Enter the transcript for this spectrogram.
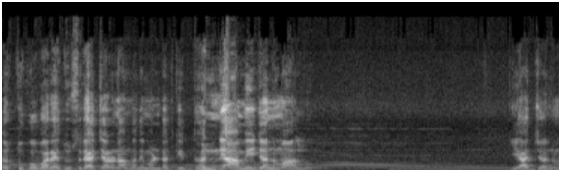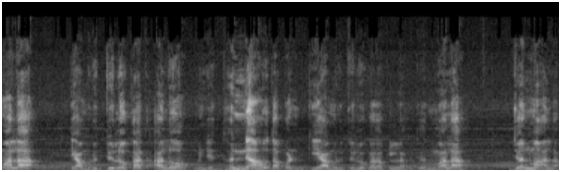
तर तुकोबाऱ्या दुसऱ्या चरणामध्ये म्हणतात की धन्य आम्ही जन्म आलो या जन्माला या मृत्यूलोकात आलो म्हणजे धन्य आहोत आपण की या मृत्यूलोकात आपल्याला जन्माला जन्म आला.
